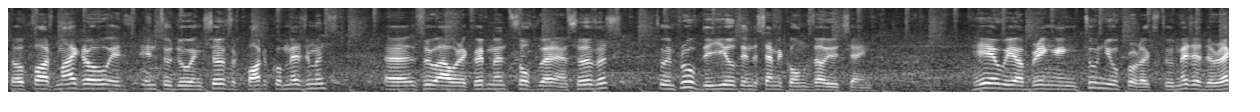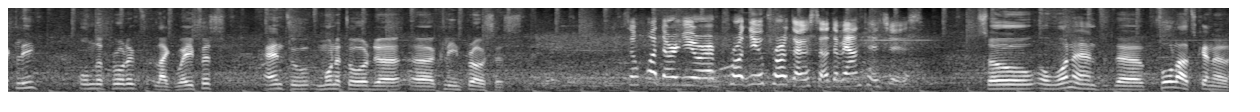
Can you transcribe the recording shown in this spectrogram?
So Fastmicro is into doing surface particle measurements uh, through our equipment, software and service to improve the yield in the semicon value chain. Here we are bringing two new products to measure directly on the product like wafers and to monitor the uh, clean process. So what are your pro new products advantages? So on one hand, the fallout scanner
